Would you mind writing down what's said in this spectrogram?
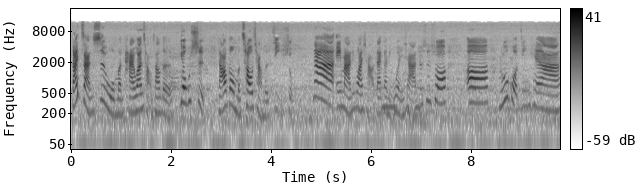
来展示我们台湾厂商的优势，然后跟我们超强的技术。那 Emma，另外想要再跟你问一下，就是说，呃，如果今天啊，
